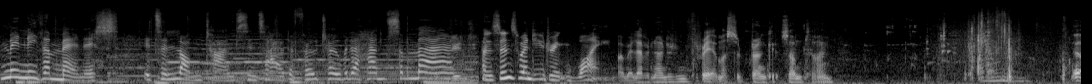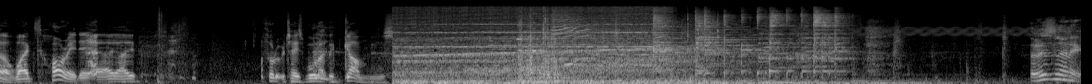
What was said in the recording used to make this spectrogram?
Minnie the Menace. It's a long time since I had a photo with a handsome man. And since when do you drink wine? I'm 1103. I must have drunk it sometime. Oh, why, it's horrid. I, I, I thought it would taste more like the gums. Isn't any.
